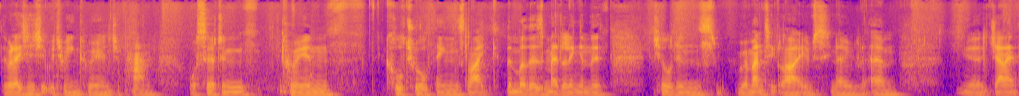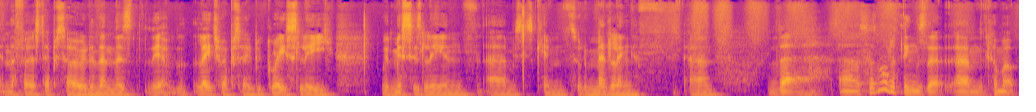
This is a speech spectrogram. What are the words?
the relationship between Korea and Japan, or certain Korean cultural things like the mothers meddling in the children's romantic lives. You know, um, you know Janet in the first episode, and then there's the later episode with Grace Lee, with Mrs. Lee and uh, Mrs. Kim sort of meddling. Um, there, uh, so there's a lot of things that um, come up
